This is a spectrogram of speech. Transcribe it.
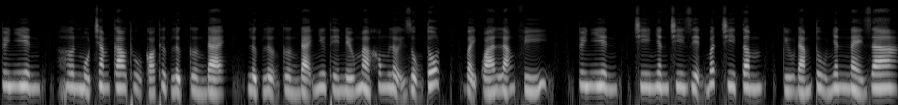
Tuy nhiên, hơn 100 cao thủ có thực lực cường đại, lực lượng cường đại như thế nếu mà không lợi dụng tốt, vậy quá lãng phí. Tuy nhiên, chi nhân chi diện bất chi tâm, cứu đám tù nhân này ra,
